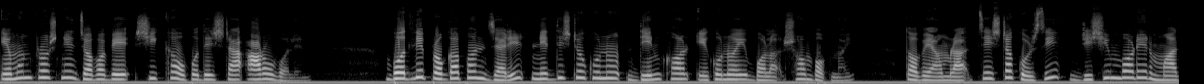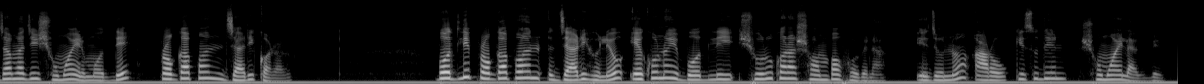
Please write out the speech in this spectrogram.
এমন প্রশ্নের জবাবে শিক্ষা উপদেষ্টা আরও বলেন, বদলি প্রজ্ঞাপন জারির নির্দিষ্ট কোনো দিনক্ষণ এগোনোই বলা সম্ভব নয়। তবে আমরা চেষ্টা করছি ডিসেম্বরের মাঝামাঝি সময়ের মধ্যে প্রজ্ঞাপন জারি করার। বদলি প্রজ্ঞাপন জারি হলেও এখনোই বদলি শুরু করা সম্ভব হবে না। এজন্য আরও কিছুদিন সময় লাগবে।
